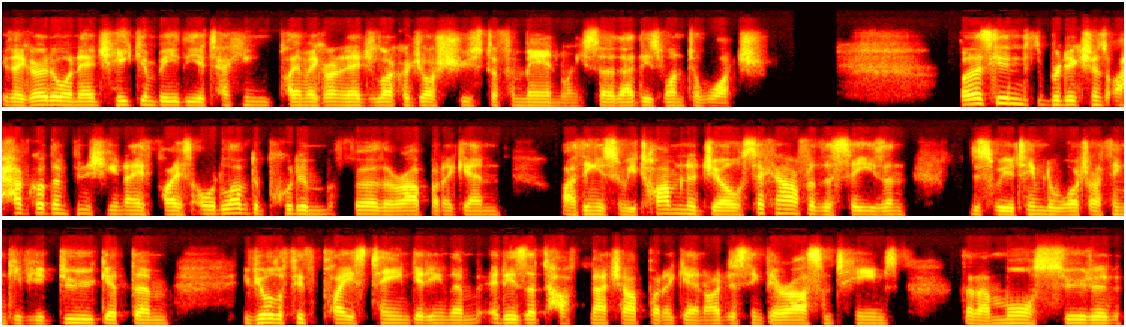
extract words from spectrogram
If they go to an edge, he can be the attacking playmaker on an edge like a Josh Schuster for Manly. So that is one to watch. But let's get into the predictions. I have got them finishing in eighth place. I would love to put them further up, but again, I think it's going to be time to gel. Second half of the season, this will be a team to watch. I think if you do get them, if you're the fifth place team getting them, it is a tough matchup. But again, I just think there are some teams that are more suited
